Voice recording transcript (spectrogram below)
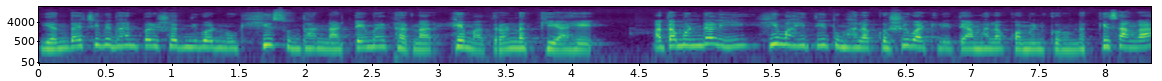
यंदाची विधान परिषद निवडणूक ही सुद्धा नाट्यमय ठरणार हे मात्र नक्की आहे. आता मंडळी ही माहिती तुम्हाला कशी वाटली ते आम्हाला कॉमेंट करून नक्की सांगा.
